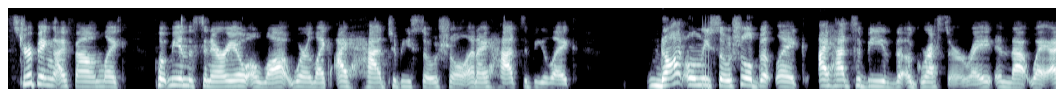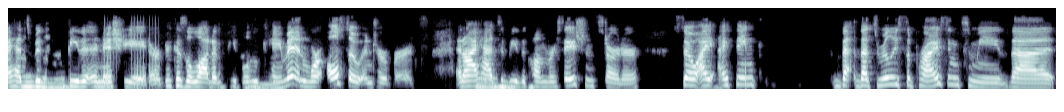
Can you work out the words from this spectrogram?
stripping, I found like put me in the scenario a lot where like I had to be social and I had to be like not only social but like I had to be the aggressor, right? In that way. I had to mm-hmm. be, the initiator because a lot of people who mm-hmm. came in were also introverts and I had to be the mm-hmm. conversation starter. So I I think that that's really surprising to me that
